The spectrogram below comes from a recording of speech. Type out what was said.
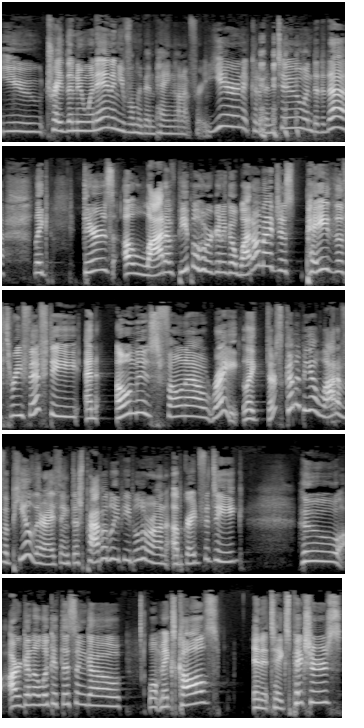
you trade the new one in and you've only been paying on it for a year and it could have been two and da da da like there's a lot of people who are going to go why don't I just pay the 350 and own this phone outright. Like there's going to be a lot of appeal there. I think there's probably people who are on upgrade fatigue who are going to look at this and go, well, it makes calls and it takes pictures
